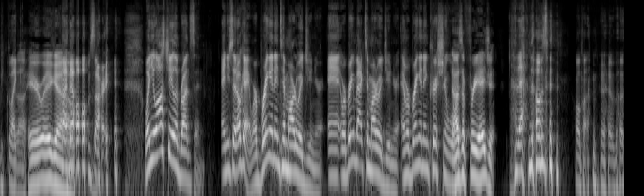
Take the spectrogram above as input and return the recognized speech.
like, Oh, here we go. I know. I'm sorry. When you lost Jalen Brunson and you said, okay, we're bringing in Tim Hardaway Jr. and we're bringing back Tim Hardaway Jr. and we're bringing in Christian Wood. That was a free agent. that those. Hold on.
